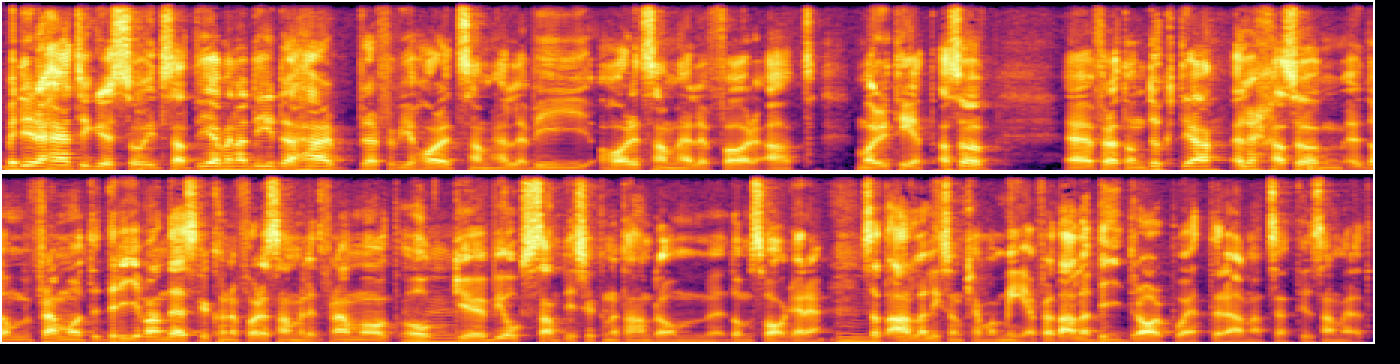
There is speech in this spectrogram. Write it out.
Men det är det här jag tycker är så intressant. Jag menar, det är det här därför vi har ett samhälle. Vi har ett samhälle för att majoritet, alltså för att de duktiga, eller alltså de framåtdrivande ska kunna föra samhället framåt och eh, vi också samtidigt ska kunna ta hand om de svagare. Så att alla liksom kan vara med, för att alla bidrar på ett eller annat sätt till samhället.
